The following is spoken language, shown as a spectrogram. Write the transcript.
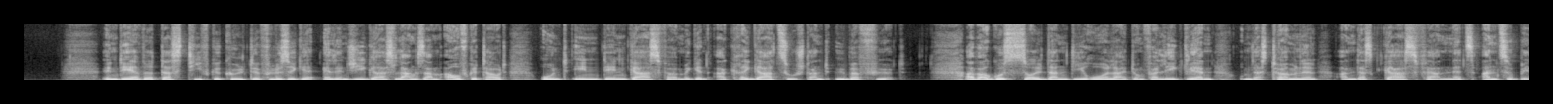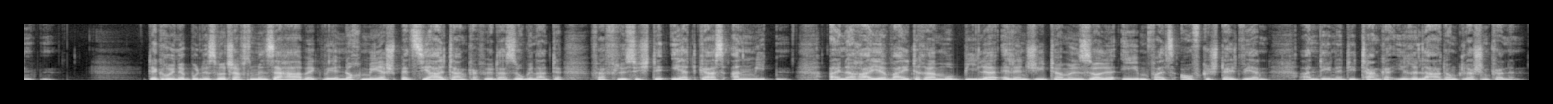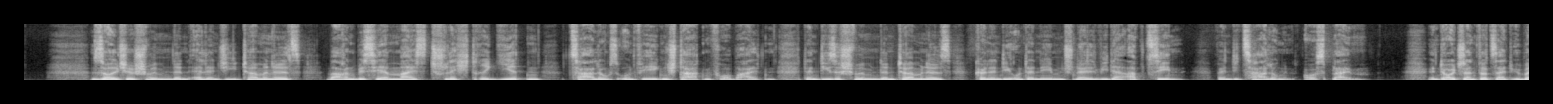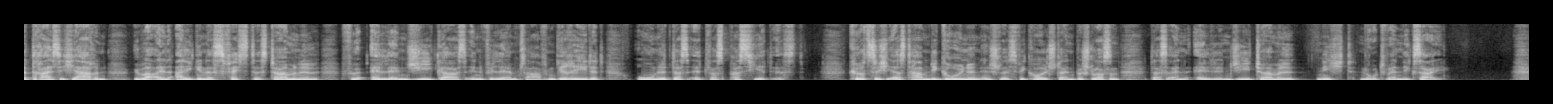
In der wird das tiefgekühlte flüssige LNG-Gas langsam aufgetaut und in den gasförmigen Aggregatzustand überführt. Ab August soll dann die Rohrleitung verlegt werden, um das Terminal an das Gasfernnetz anzubinden. Der grüne Bundeswirtschaftsminister Habeck will noch mehr Spezialtanker für das sogenannte verflüssigte Erdgas anmieten. Eine Reihe weiterer mobiler LNG-Terminals solle ebenfalls aufgestellt werden, an denen die Tanker ihre Ladung löschen können. Solche schwimmenden LNG-Terminals waren bisher meist schlecht regierten, zahlungsunfähigen Staaten vorbehalten, denn diese schwimmenden Terminals können die Unternehmen schnell wieder abziehen, wenn die Zahlungen ausbleiben. In Deutschland wird seit über 30 Jahren über ein eigenes festes Terminal für LNG-Gas in Wilhelmshaven geredet, ohne dass etwas passiert ist. Kürzlich erst haben die Grünen in Schleswig-Holstein beschlossen, dass ein LNG-Terminal nicht notwendig sei.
